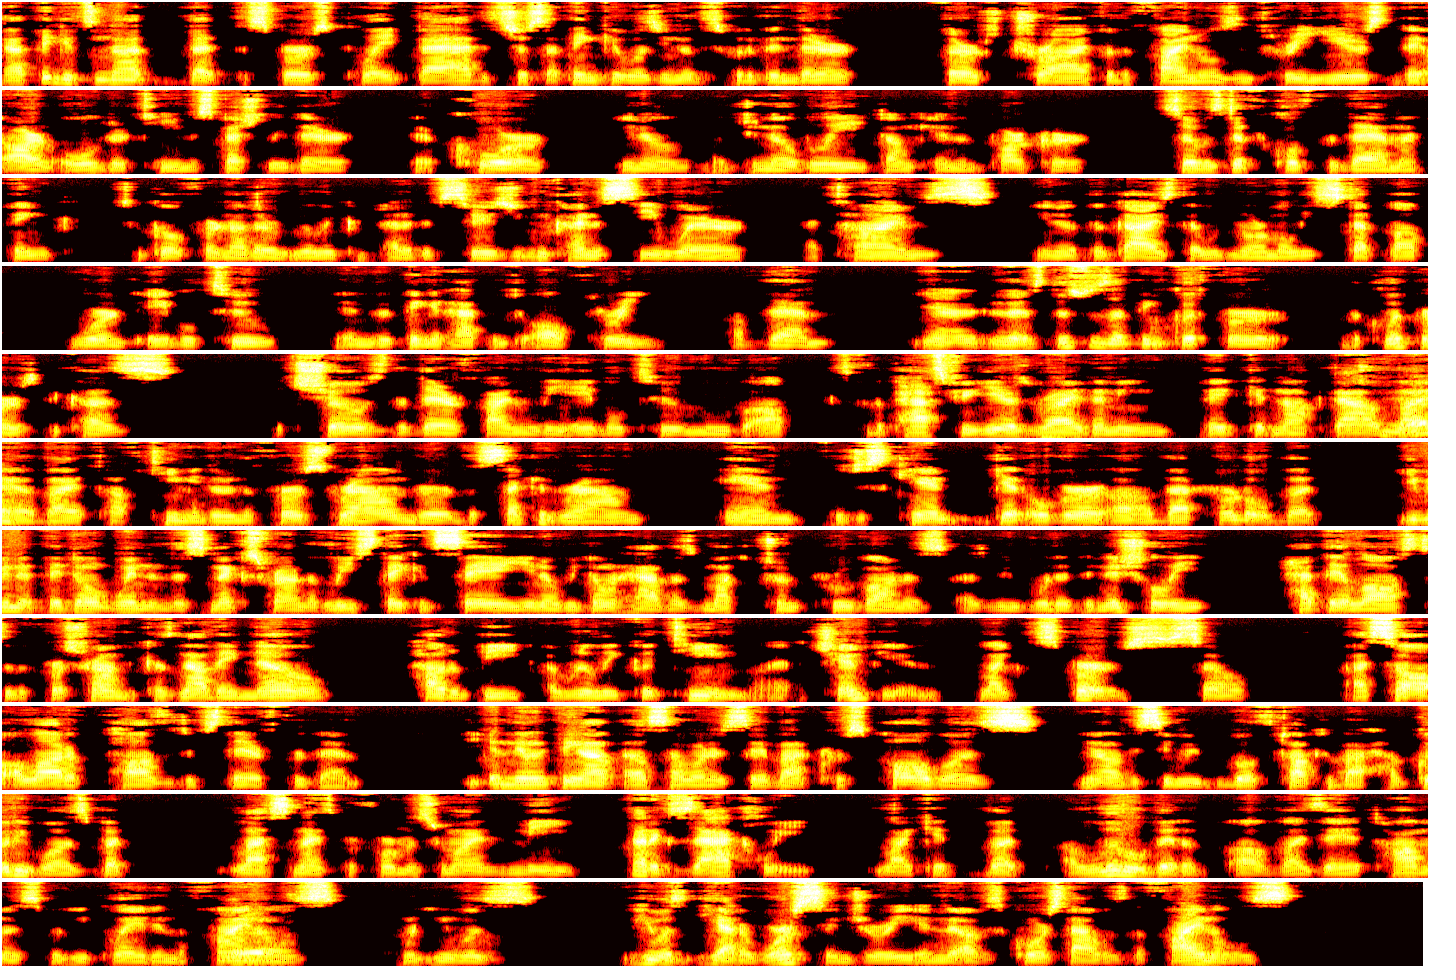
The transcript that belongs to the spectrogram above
I think it's not that the Spurs played bad. It's just I think it was you know this would have been their third try for the finals in three years. They are an older team, especially their their core. You know, like Ginobili, Duncan, and Parker. So it was difficult for them, I think, to go for another really competitive series. You can kind of see where at times, you know, the guys that would normally step up weren't able to, and I think it happened to all three of them. Yeah, this this was I think good for the Clippers because it shows that they're finally able to move up. For the past few years, right? I mean, they'd get knocked out yeah. by a by a tough team either in the first round or the second round, and they just can't get over uh, that hurdle. But even if they don't win in this next round, at least they can say, you know, we don't have as much to improve on as as we would have initially had they lost to the first round, because now they know how to beat a really good team, a champion like the Spurs. So I saw a lot of positives there for them and the only thing else I wanted to say about Chris Paul was, you know, obviously we both talked about how good he was, but last night's performance reminded me, not exactly like it, but a little bit of, of Isiah Thomas when he played in the finals, yeah. when he was, he was, he had a worse injury, and of course that was the finals.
